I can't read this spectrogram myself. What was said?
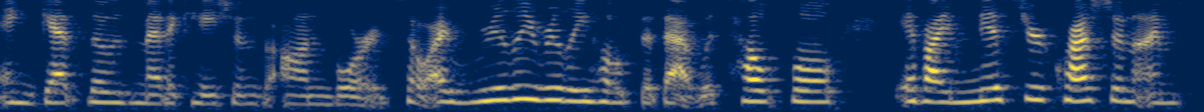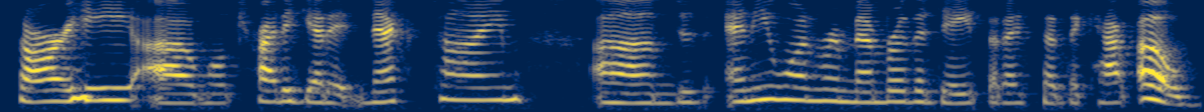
and get those medications on board. So I really, really hope that that was helpful. If I missed your question, I'm sorry. Uh, we'll try to get it next time. Um, does anyone remember the date that I said the cap? Oh,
